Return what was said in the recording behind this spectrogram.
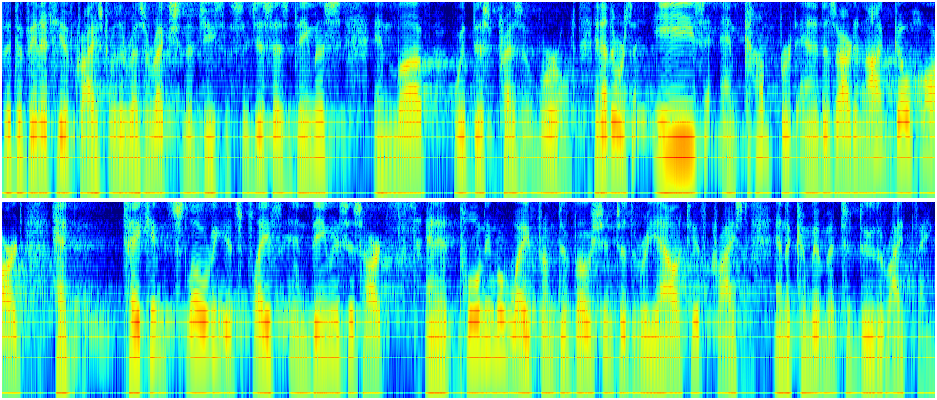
the divinity of Christ or the resurrection of Jesus. It just says Demas in love with this present world. In other words, ease and comfort and a desire to not go hard had taken slowly its place in Demas' heart and had pulled him away from devotion to the reality of Christ and a commitment to do the right thing.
